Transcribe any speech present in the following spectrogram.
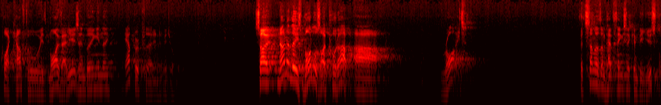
quite comfortable with my values and being in the out group for that individual. So none of these models I put up are right. But some of them have things that can be useful.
